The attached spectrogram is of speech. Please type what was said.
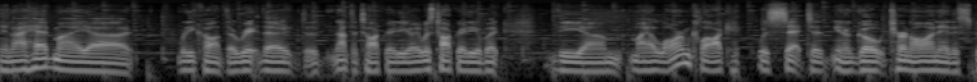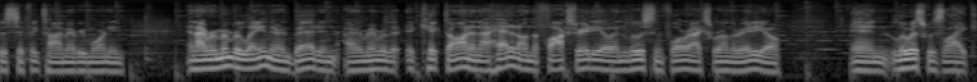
and I had my uh, what do you call it? The, the the not the talk radio. It was talk radio, but the um, my alarm clock was set to you know go turn on at a specific time every morning. And I remember laying there in bed, and I remember that it kicked on, and I had it on the Fox radio, and Lewis and Floorwax were on the radio, and Lewis was like,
